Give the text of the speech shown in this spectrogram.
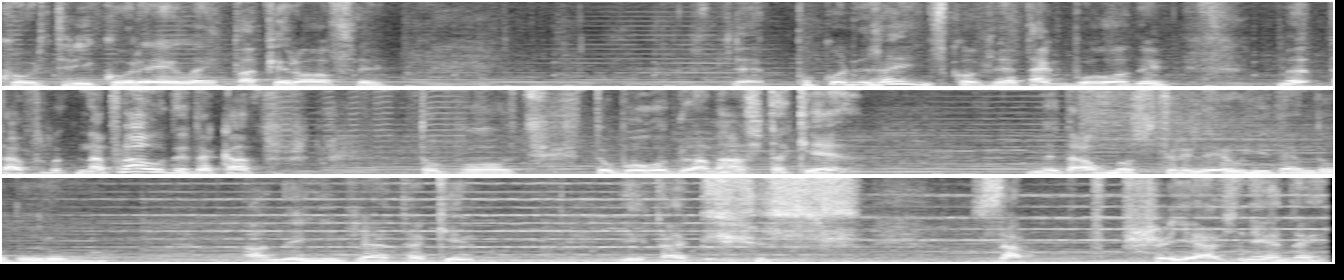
котрі курили, папіроси. Це по-колеженську вже так було. Не, та, направду така, то було, то було для нас таке. Недавно стріляв один до другого, а нині вже такі і так заприязнені.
